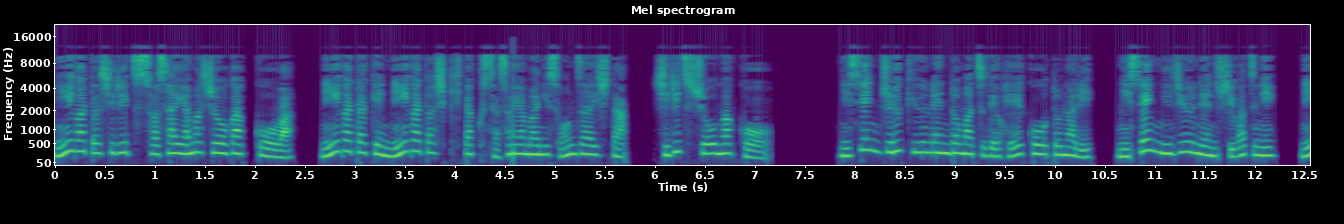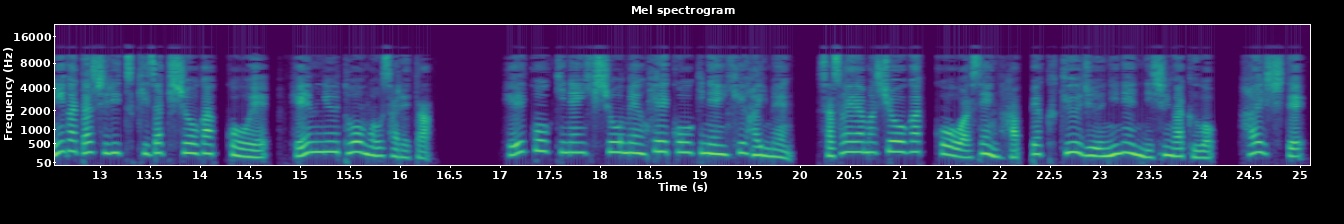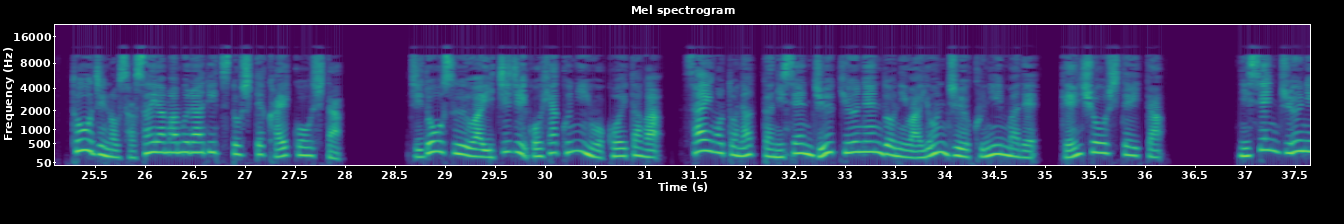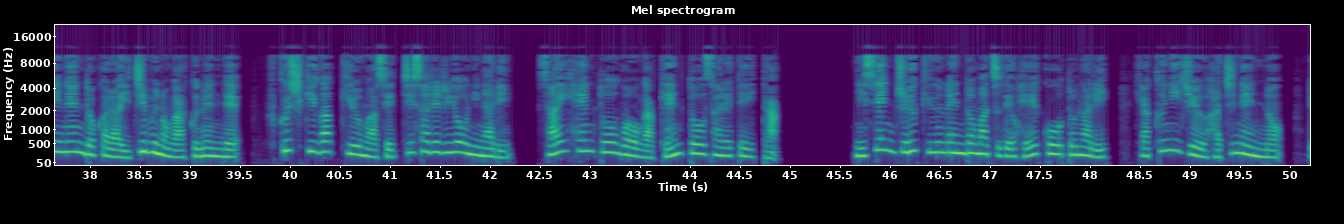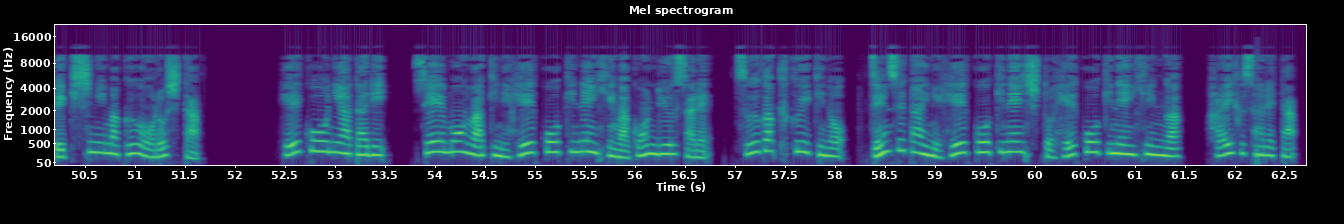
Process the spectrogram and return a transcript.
新潟市立笹山小学校は、新潟県新潟市北区笹山に存在した市立小学校。2019年度末で閉校となり、2020年4月に新潟市立木崎小学校へ編入統合された。閉校記念碑正面閉校記念碑背面、笹山小学校は1892年に私学を廃して当時の笹山村立として開校した。児童数は一時500人を超えたが、最後となった2019年度には49人まで減少していた。2012年度から一部の学年で複式学級が設置されるようになり、再編統合が検討されていた。2019年度末で閉校となり、128年の歴史に幕を下ろした。閉校にあたり、正門脇に閉校記念碑が建立され、通学区域の全世帯に並行記念誌と並行記念品が配布された。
